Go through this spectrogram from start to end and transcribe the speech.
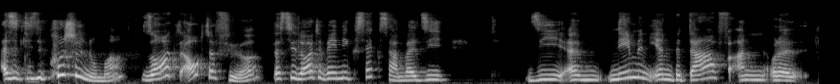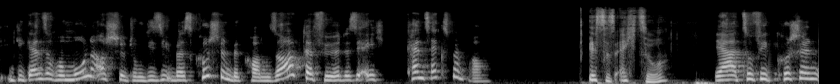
Also diese Kuschelnummer sorgt auch dafür, dass die Leute wenig Sex haben, weil sie Sie ähm, nehmen ihren Bedarf an oder die ganze Hormonausschüttung, die sie übers Kuscheln bekommen, sorgt dafür, dass sie eigentlich keinen Sex mehr brauchen. Ist es echt so? Ja, zu viel Kuscheln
